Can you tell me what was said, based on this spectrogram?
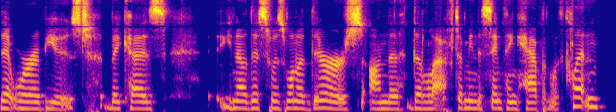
that were abused because you know, this was one of theirs on the, the left. I mean, the same thing happened with Clinton.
